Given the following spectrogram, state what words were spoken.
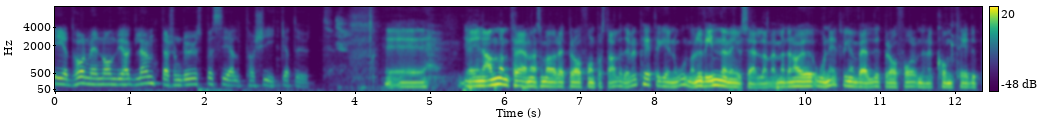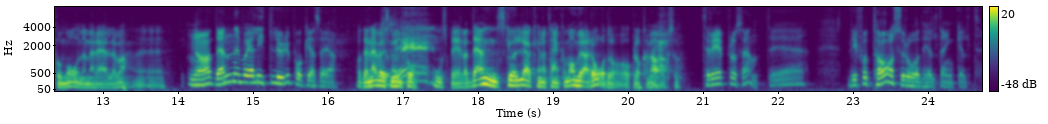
Edholm, är det någon vi har glömt där som du speciellt har kikat ut? Eh, jag är en annan tränare som har rätt bra form på stallet. Det är väl Peter G Norman. Nu vinner den ju sällan, men den har ju onekligen väldigt bra form. Den här Comté du Pomo nummer 11. Eh, Ja, den var jag lite lurig på kan jag säga. och den är väl snudd på ospelad. Den skulle jag kunna tänka mig, om vi har råd att, plocka med också. 3 procent. Det... Vi får ta oss råd helt enkelt.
